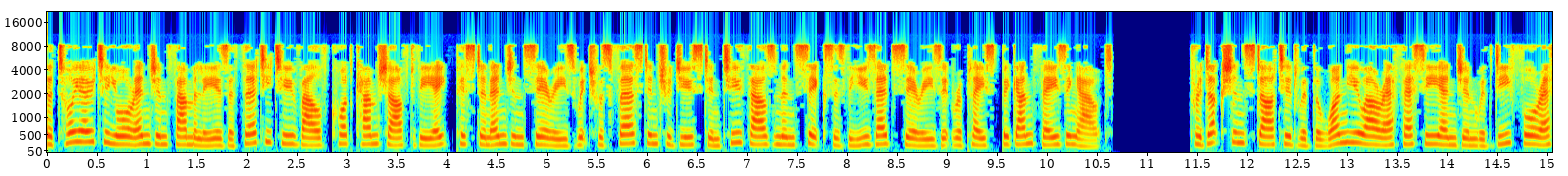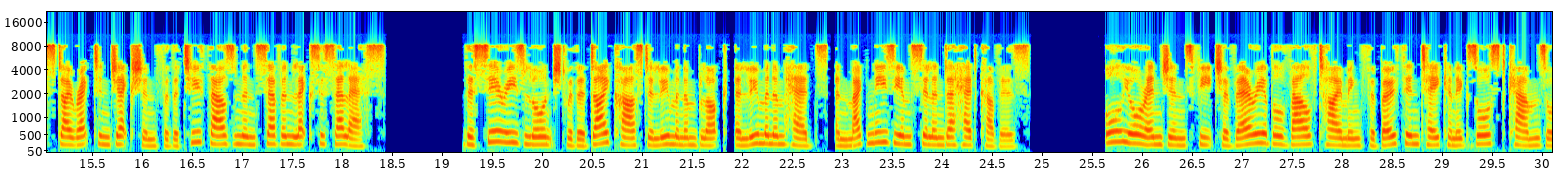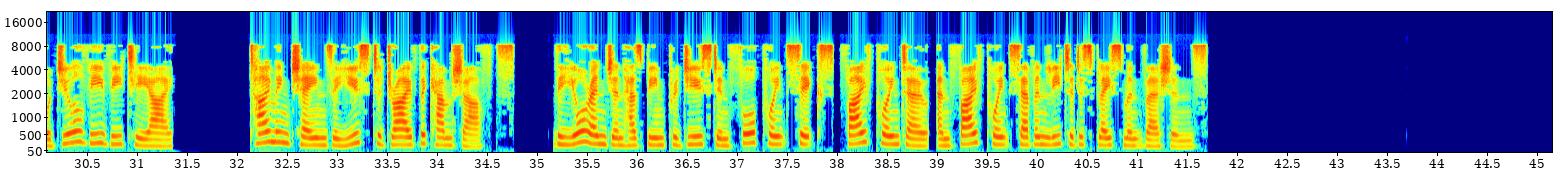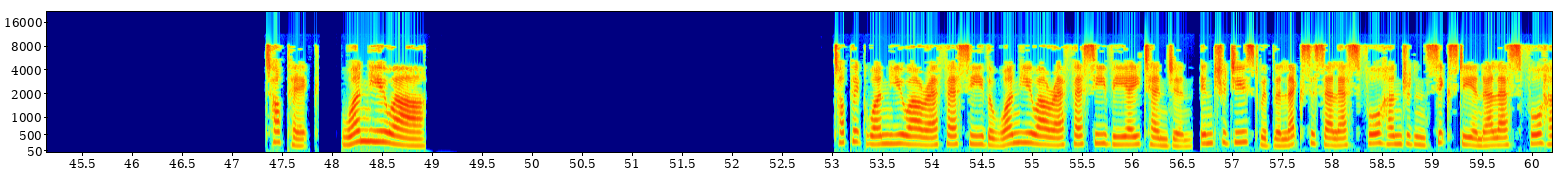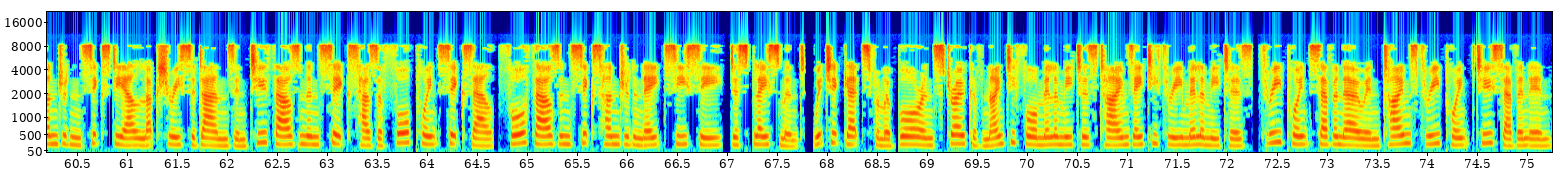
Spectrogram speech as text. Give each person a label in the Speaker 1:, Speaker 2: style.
Speaker 1: The Toyota UR engine family is a 32-valve quad-camshaft V8 piston engine series which was first introduced in 2006 as the UZ series it replaced began phasing out. Production started with the 1UR FSE engine with D4S direct injection for the 2007 Lexus LS. The series launched with a die-cast aluminum block, aluminum heads, and magnesium cylinder head covers. All UR engines feature variable valve timing for both intake and exhaust cams or dual VVTi. Timing chains are used to drive the camshafts. The UR engine has been produced in 4.6, 5.0, and 5.7 liter displacement versions. Topic 1UR Topic 1 URFSE The 1 URFSE V8 engine, introduced with the Lexus LS 460 and LS 460L luxury sedans in 2006 has a 4.6L 4608 cc displacement, which it gets from a bore and stroke of 94 mm x 83 mm 3.70 in x 3.27 in.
